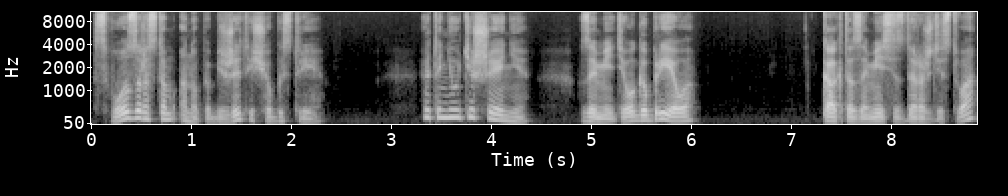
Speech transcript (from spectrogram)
с возрастом оно побежит еще быстрее. Это не утешение, заметила Габриэла. Как-то за месяц до Рождества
